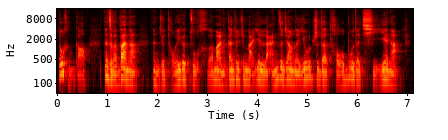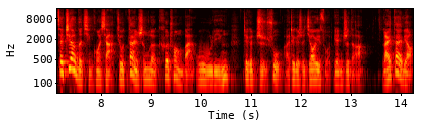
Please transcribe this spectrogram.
都很高，那怎么办呢？那你就投一个组合嘛，你干脆去买一篮子这样的优质的头部的企业呢。在这样的情况下，就诞生了科创板五零这个指数啊，这个是交易所编制的啊，来代表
